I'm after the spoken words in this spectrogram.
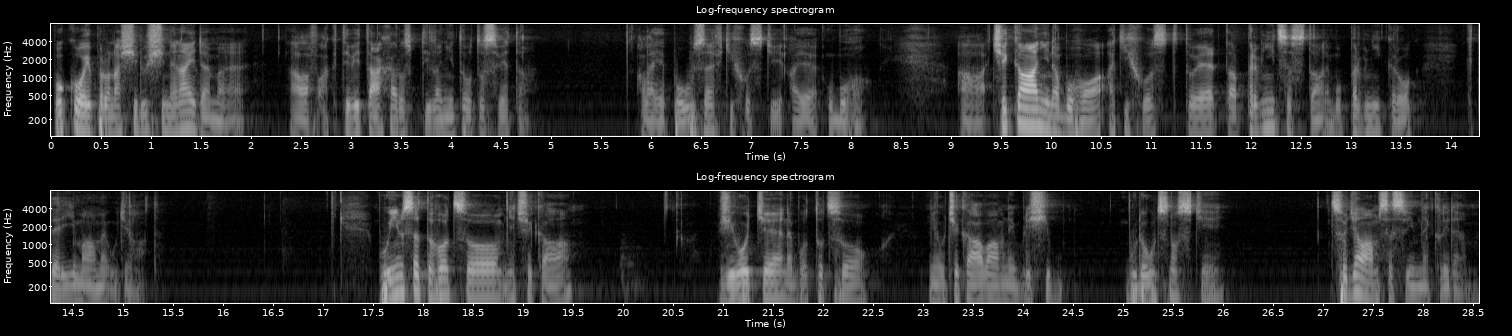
Pokoj pro naši duši nenajdeme v aktivitách a rozptýlení tohoto světa ale je pouze v tichosti a je u Boha. A čekání na Boha a tichost, to je ta první cesta nebo první krok, který máme udělat. Bojím se toho, co mě čeká v životě, nebo to, co mě očekává v nejbližší budoucnosti. Co dělám se svým neklidem?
